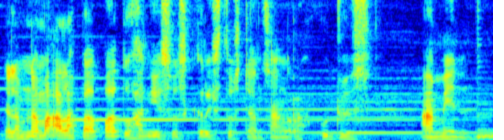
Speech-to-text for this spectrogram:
Dalam nama Allah Bapa Tuhan Yesus Kristus dan Sang Roh Kudus. Amin.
